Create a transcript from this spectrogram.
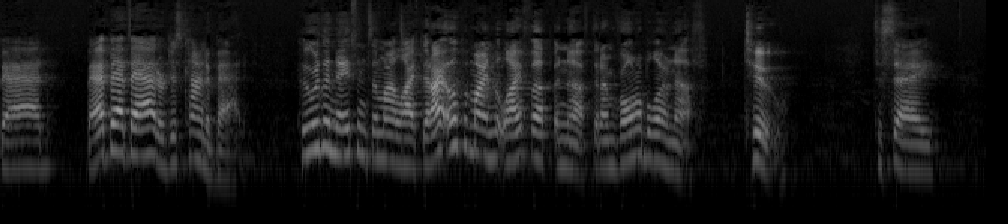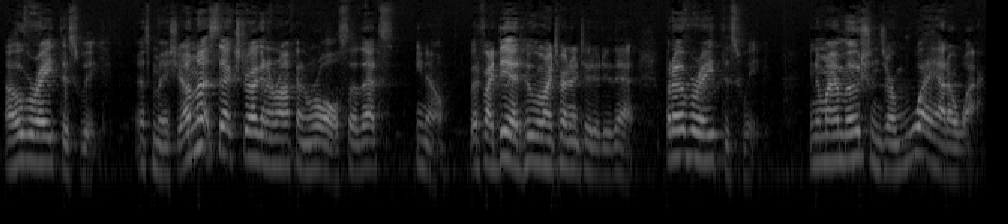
bad Bad, bad, bad, or just kind of bad? Who are the Nathans in my life that I open my life up enough, that I'm vulnerable enough to, to say, I overate this week. That's my issue. I'm not sex, drug, and rock and roll, so that's, you know, but if I did, who am I turning to to do that? But I overate this week. You know, my emotions are way out of whack.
